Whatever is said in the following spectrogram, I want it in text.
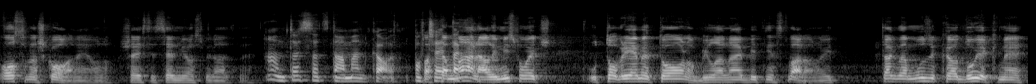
osnovna škola, ne, ono, šesti, sedmi, osmi razred, ne. A, to je sad taman, kao početak. Pa taman, ali mi smo već u to vrijeme to, ono, bila najbitnija stvar, ono, i tako da muzika od uvijek me,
